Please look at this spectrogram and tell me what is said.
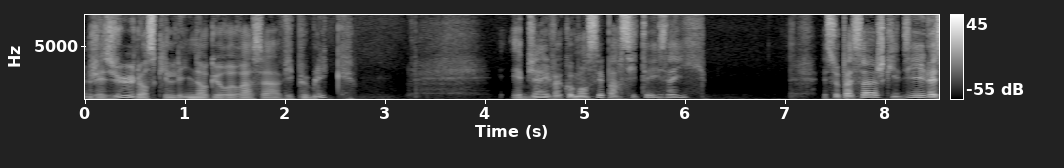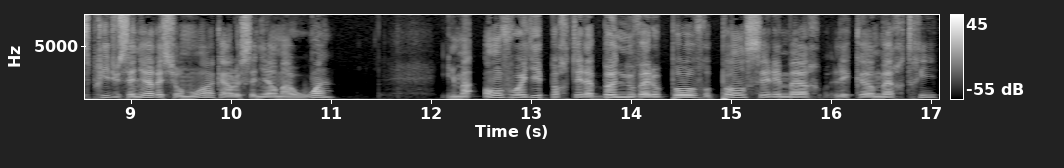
Jésus, lorsqu'il inaugurera sa vie publique, eh bien, il va commencer par citer Isaïe. Et ce passage qui dit L'Esprit du Seigneur est sur moi, car le Seigneur m'a oint. Il m'a envoyé porter la bonne nouvelle aux pauvres, penser les, cœurs meurtris,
